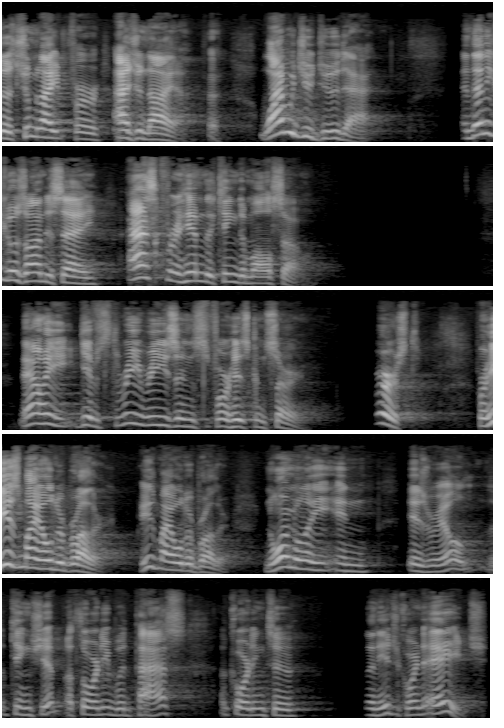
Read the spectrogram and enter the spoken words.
the Shunammite for Adonijah? Why would you do that? And then he goes on to say, Ask for him the kingdom also. Now he gives three reasons for his concern. First, for he is my older brother. He's my older brother. Normally in Israel, the kingship authority would pass according to lineage, according to age.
